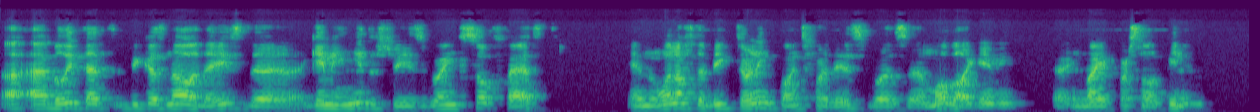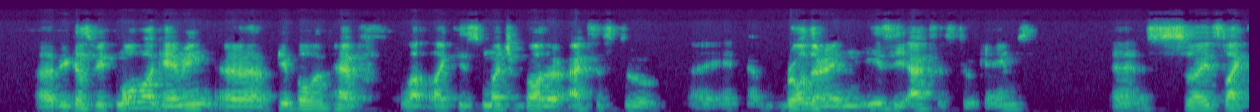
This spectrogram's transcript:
Uh, I believe that because nowadays the gaming industry is growing so fast, and one of the big turning points for this was uh, mobile gaming, uh, in my personal opinion. Uh, because with mobile gaming, uh, people have like this much broader access to uh, broader and easy access to games. So it's like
